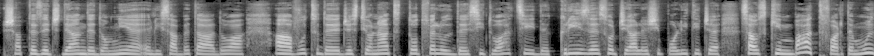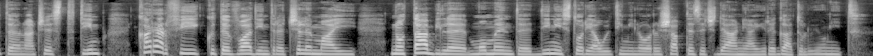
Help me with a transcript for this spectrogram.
70 uh, de ani de domnie, Elisabeta a II a avut de gestionat tot felul de situații, de crize sociale și politice. S-au schimbat foarte multe în acest timp. Care ar fi câteva dintre cele mai notabile momente din istoria ultimilor 70 de ani ai Regatului Unit?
